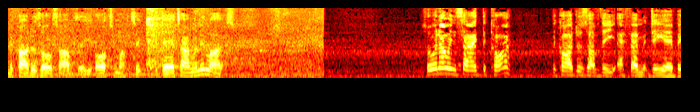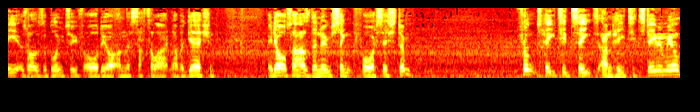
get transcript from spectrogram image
And the car does also have the automatic daytime running lights. So we're now inside the car. The car does have the FM DAB as well as the Bluetooth audio and the satellite navigation. It also has the new Sync 4 system. Front heated seats and heated steering wheel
